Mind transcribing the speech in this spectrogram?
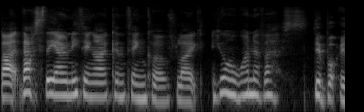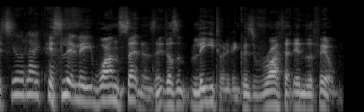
But that's the only thing I can think of. Like, you're one of us. Yeah, but it's You're like it's us. literally one sentence and it doesn't lead to anything because it's right at the end of the film.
